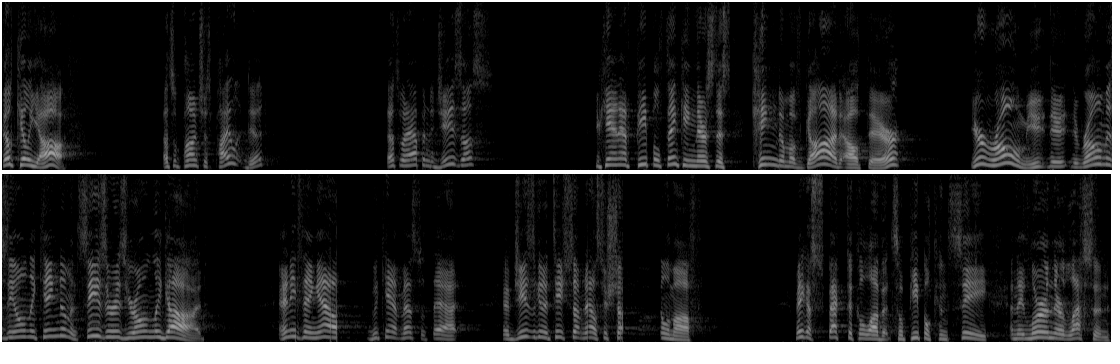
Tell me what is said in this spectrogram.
They'll kill you off. That's what Pontius Pilate did. That's what happened to Jesus. You can't have people thinking there's this kingdom of God out there you're Rome. You, the, Rome is the only kingdom, and Caesar is your only God. Anything else, we can't mess with that. If Jesus is going to teach something else, just shut kill him off. Make a spectacle of it so people can see and they learn their lesson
